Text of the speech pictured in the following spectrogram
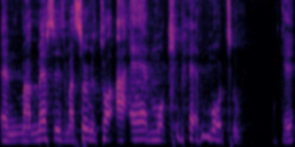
and my message, my sermon talk, I add more, keep adding more to it. Okay?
